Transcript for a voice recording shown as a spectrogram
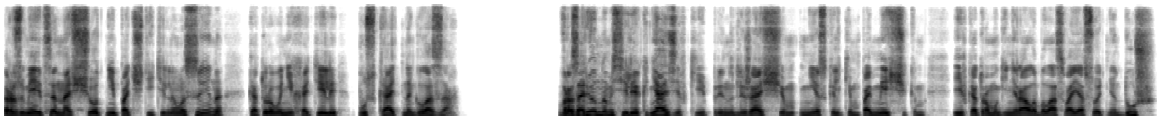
Разумеется, насчет непочтительного сына, которого не хотели пускать на глаза. В разоренном селе Князевки, принадлежащем нескольким помещикам и в котором у генерала была своя сотня душ,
